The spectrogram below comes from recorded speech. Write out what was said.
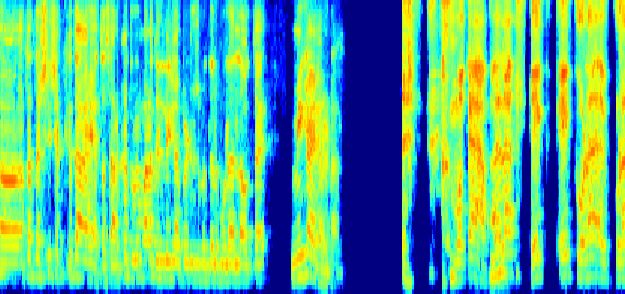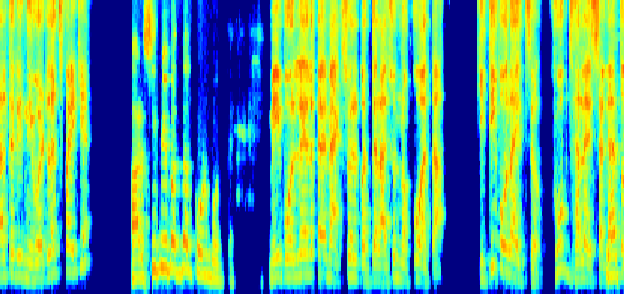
आता तशी शक्यता आहे. आता सारखं तुम्ही मला दिल्ली कॅपिटल्सबद्दल बोलायला लावताय. मी काय करणार? मग काय आपल्याला एक एक कोणा कोणाला तरी निवडलंच पाहिजे? आरसीबी बद्दल कोण बोलतंय? मी बोललेलो आहे मॅक्सवेल बद्दल. अजून नको आता. किती बोलायचं? खूप झालंय. सगळ्यात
